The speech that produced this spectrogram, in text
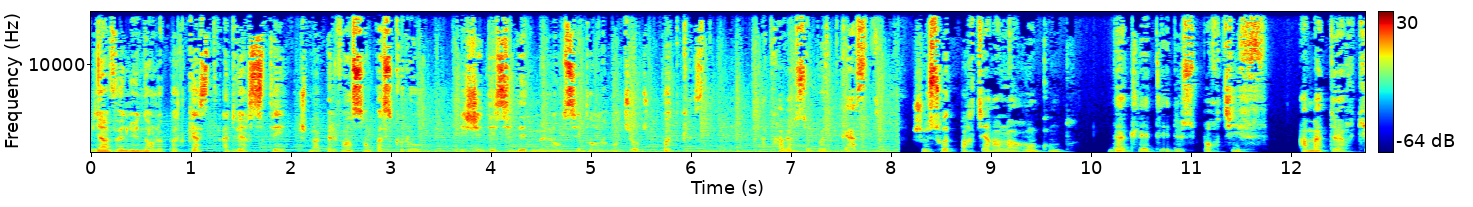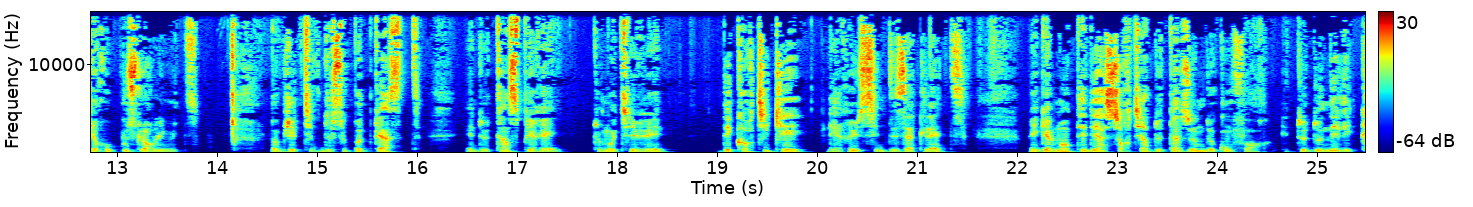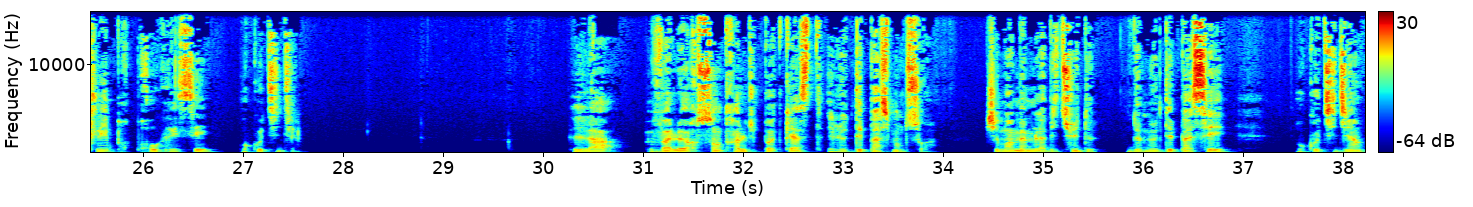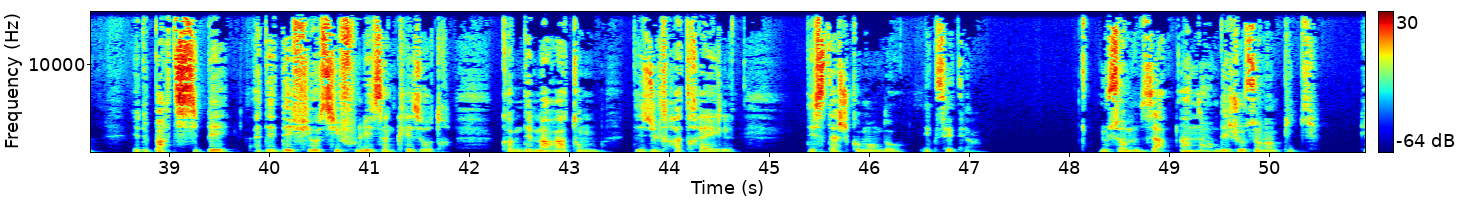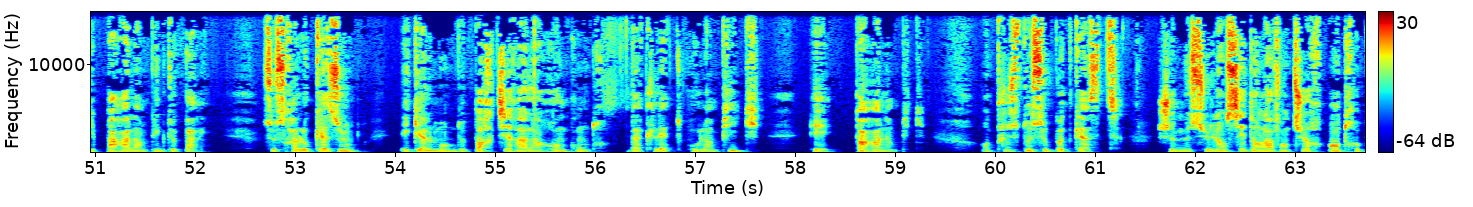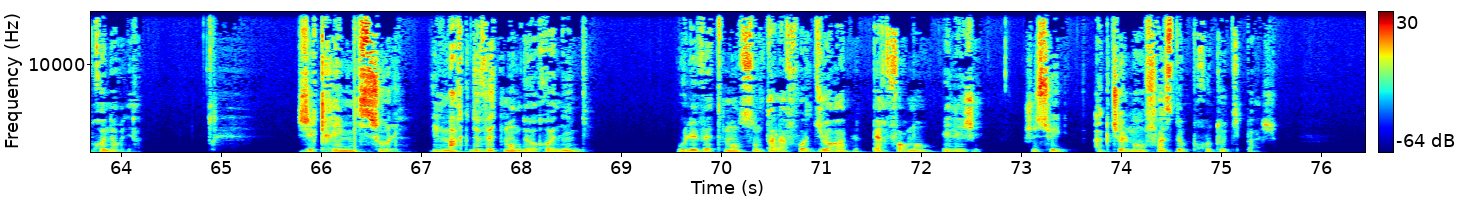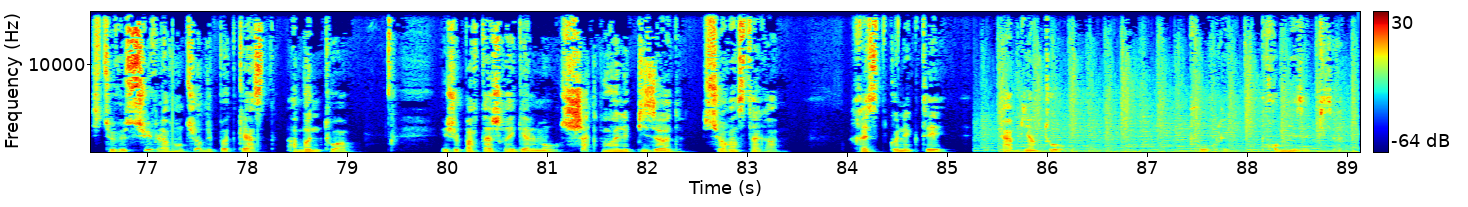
Bienvenue dans le podcast Adversité, je m'appelle Vincent Pascolo et j'ai décidé de me lancer dans l'aventure du podcast. À travers ce podcast, je souhaite partir à la rencontre d'athlètes et de sportifs amateurs qui repoussent leurs limites. L'objectif de ce podcast est de t'inspirer, te motiver, décortiquer les réussites des athlètes, mais également t'aider à sortir de ta zone de confort et te donner les clés pour progresser au quotidien. La valeur centrale du podcast est le dépassement de soi. J'ai moi-même l'habitude de me dépasser au quotidien et de participer à des défis aussi fous les uns que les autres, comme des marathons, des ultra-trails, des stages commando, etc. Nous sommes à un an des Jeux olympiques et paralympiques de Paris. Ce sera l'occasion également de partir à la rencontre d'athlètes olympiques et paralympiques. En plus de ce podcast, je me suis lancé dans l'aventure entrepreneuriale. J'ai créé Missoul, une marque de vêtements de running, où les vêtements sont à la fois durables, performants et légers. Je suis actuellement en phase de prototypage. Si tu veux suivre l'aventure du podcast, abonne-toi et je partagerai également chaque nouvel épisode sur Instagram. Reste connecté et à bientôt pour les premiers épisodes.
